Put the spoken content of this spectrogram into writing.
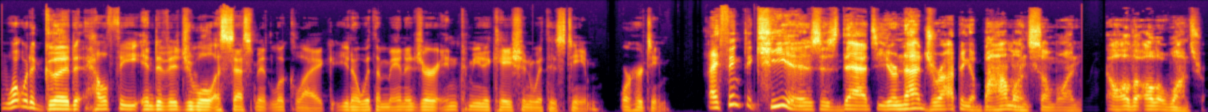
what would a good, healthy individual assessment look like, you know, with a manager in communication with his team or her team? I think the key is is that you're not dropping a bomb on someone all the, all at once, right?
